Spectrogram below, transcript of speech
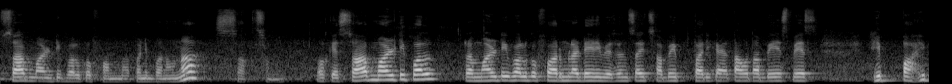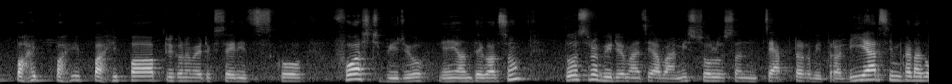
सब मल्टिपलको फर्ममा पनि बनाउन सक्छौँ। ओके सब मल्टिपल र मल्टिपलको फर्मुला डेरिभेसन सहित सबै तरिका यताउता बेस बेस हिप्प हिप्प हिप्प हिप्प हिप्प ट्रिकोनोमेट्रिक सिरिजको फर्स्ट भिडियो यहीँ अन्त्य गर्छौँ। दोस्रो भिडियोमा चाहिँ अब हामी सोल्युसन च्याप्टरभित्र डिआर सिमखटाको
